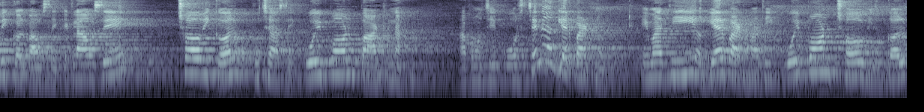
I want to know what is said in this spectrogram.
વિકલ્પ આવશે. કેટલા આવશે? છ વિકલ્પ પૂછાશે. કોઈ પણ પાઠના. આપણો જે કોર્સ છે ને અગિયાર પાઠનો, એમાંથી અગિયાર પાઠમાંથી કોઈ પણ છ વિકલ્પ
